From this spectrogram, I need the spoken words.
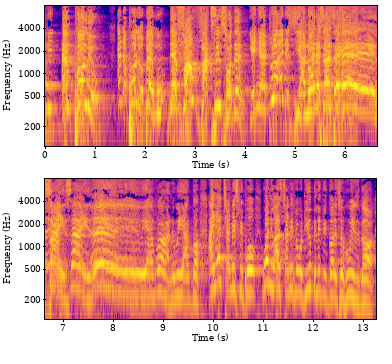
ani. And polio. Ɛna polio baa They found vaccines for them. yɛnya aduro de sia no And they say, say, hey, science, science. Hey, we are one. We are God. I hear Chinese people, when you ask Chinese people, do you believe in God? They say, who is God?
